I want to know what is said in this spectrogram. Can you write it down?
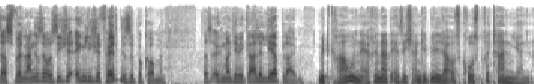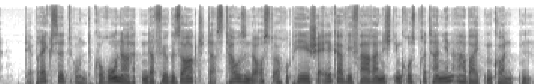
dass wir langsam aber sicher englische Verhältnisse bekommen. Dass irgendwann die Regale leer bleiben. Mit Grauen erinnert er sich an die Bilder aus Großbritannien. Der Brexit und Corona hatten dafür gesorgt, dass tausende osteuropäische Lkw-Fahrer nicht in Großbritannien arbeiten konnten.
